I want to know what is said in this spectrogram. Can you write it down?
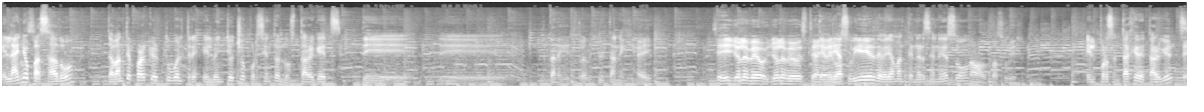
El año Entonces, pasado, Davante Parker tuvo el, el 28% de los targets de, de, Tannehill. de Tannehill. Sí, yo le veo, yo le veo este año. Debería subir, debería mantenerse en eso. No, va a subir. El porcentaje de targets. Sí.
